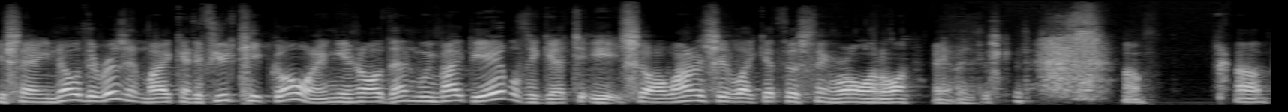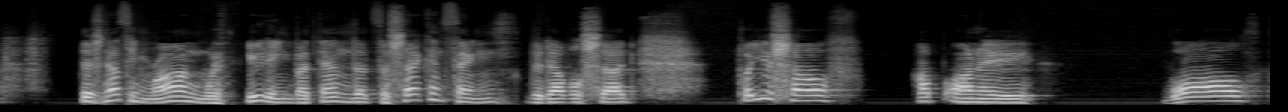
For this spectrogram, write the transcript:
You're saying, no, there isn't, Mike, and if you'd keep going, you know, then we might be able to get to eat. So why don't you, like, get this thing rolling along? Anyway, just kidding. Um, um, there's nothing wrong with eating, but then the, the second thing the devil said, put yourself up on a wall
